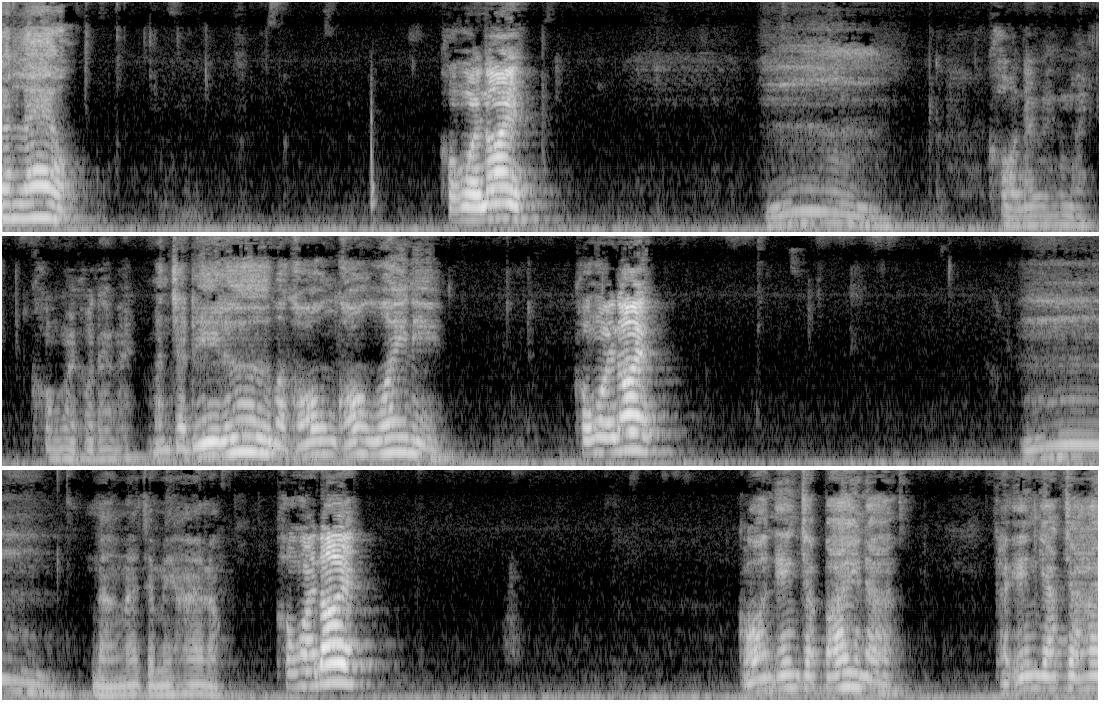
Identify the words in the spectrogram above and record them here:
กันแล้ว ขอหวยหน่อยอืมขอได้ไหมลุงไว้ขอหวยขอได้ไหมมันจะดีหรือมาคองคองไว้นี่ ขอหวยหน่อย อืมนางน่าจะไม่ให้หรอก ขอหวยหน่อย ก่อนเองจะไปน่ะถ้าเองอยากจะให้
